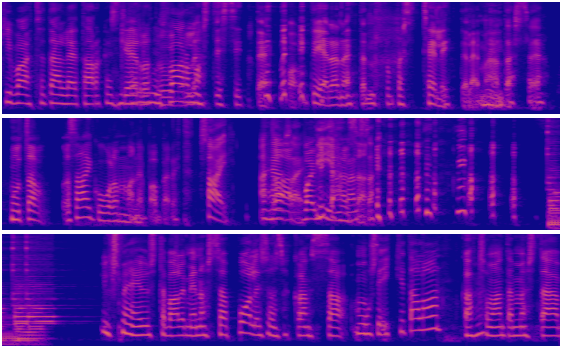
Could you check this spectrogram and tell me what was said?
kiva, että sä tälleen tarkensit. Kerrot niin varmasti sitten tiedän, että nyt rupesit selittelemään niin. tässä. Ja. Mutta sai kuulemma ne paperit. Sai. Hän sai. Vai mitä hän sai? Yksi meidän ystävä oli menossa puolisonsa kanssa musiikkitaloon katsomaan mm-hmm. tämmöistä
